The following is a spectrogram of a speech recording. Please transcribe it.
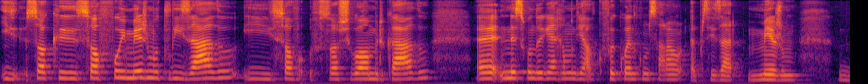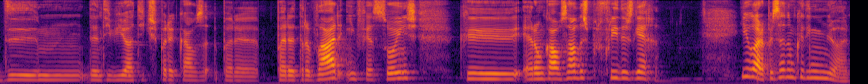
e, só que só foi mesmo utilizado e só, só chegou ao mercado uh, na Segunda Guerra Mundial, que foi quando começaram a precisar mesmo de, de, antibióticos para, causa, para, para travar infecções que eram causadas por feridas de guerra. E agora, pensando um bocadinho melhor,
